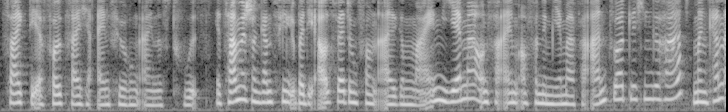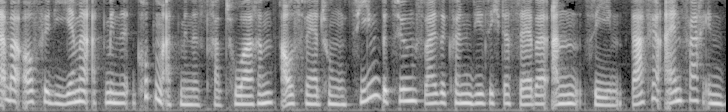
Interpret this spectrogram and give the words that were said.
zeigt die erfolgreiche Einführung eines Tools. Jetzt haben wir schon ganz viel über die Auswertung von allgemeinen Yammer und vor allem auch von dem Yammer-Verantwortlichen gehört. Man kann aber auch für die Yammer-Gruppenadministratoren Auswertungen ziehen, beziehungsweise beziehungsweise können die sich das selber ansehen. Dafür einfach in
